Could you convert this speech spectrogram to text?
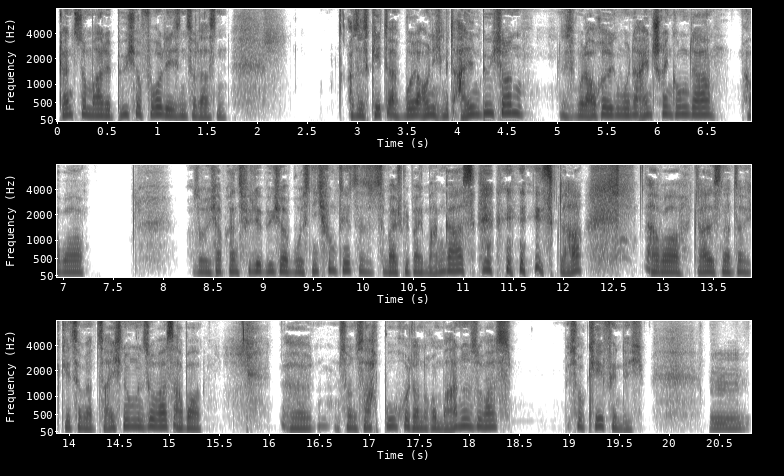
ganz normale Bücher vorlesen zu lassen. Also es geht wohl auch nicht mit allen Büchern. Es ist wohl auch irgendwo eine Einschränkung da. Aber also ich habe ganz viele Bücher, wo es nicht funktioniert. Also zum Beispiel bei Mangas, ist klar. Aber klar, es natürlich geht es um Zeichnungen und sowas, aber äh, so ein Sachbuch oder ein Roman oder sowas ist okay, finde ich. Mhm.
